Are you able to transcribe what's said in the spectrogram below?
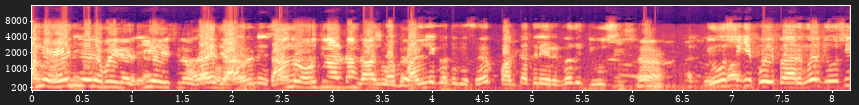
அங்க போய் ஜிஐஸ்ல ஒரிஜினல் தான் காசு பள்ளிக்கூடத்துக்கு சார் பக்கத்துல இருக்கிறது ஜூசி. ஜூசிக்கு போய் பாருங்க ஜூசி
